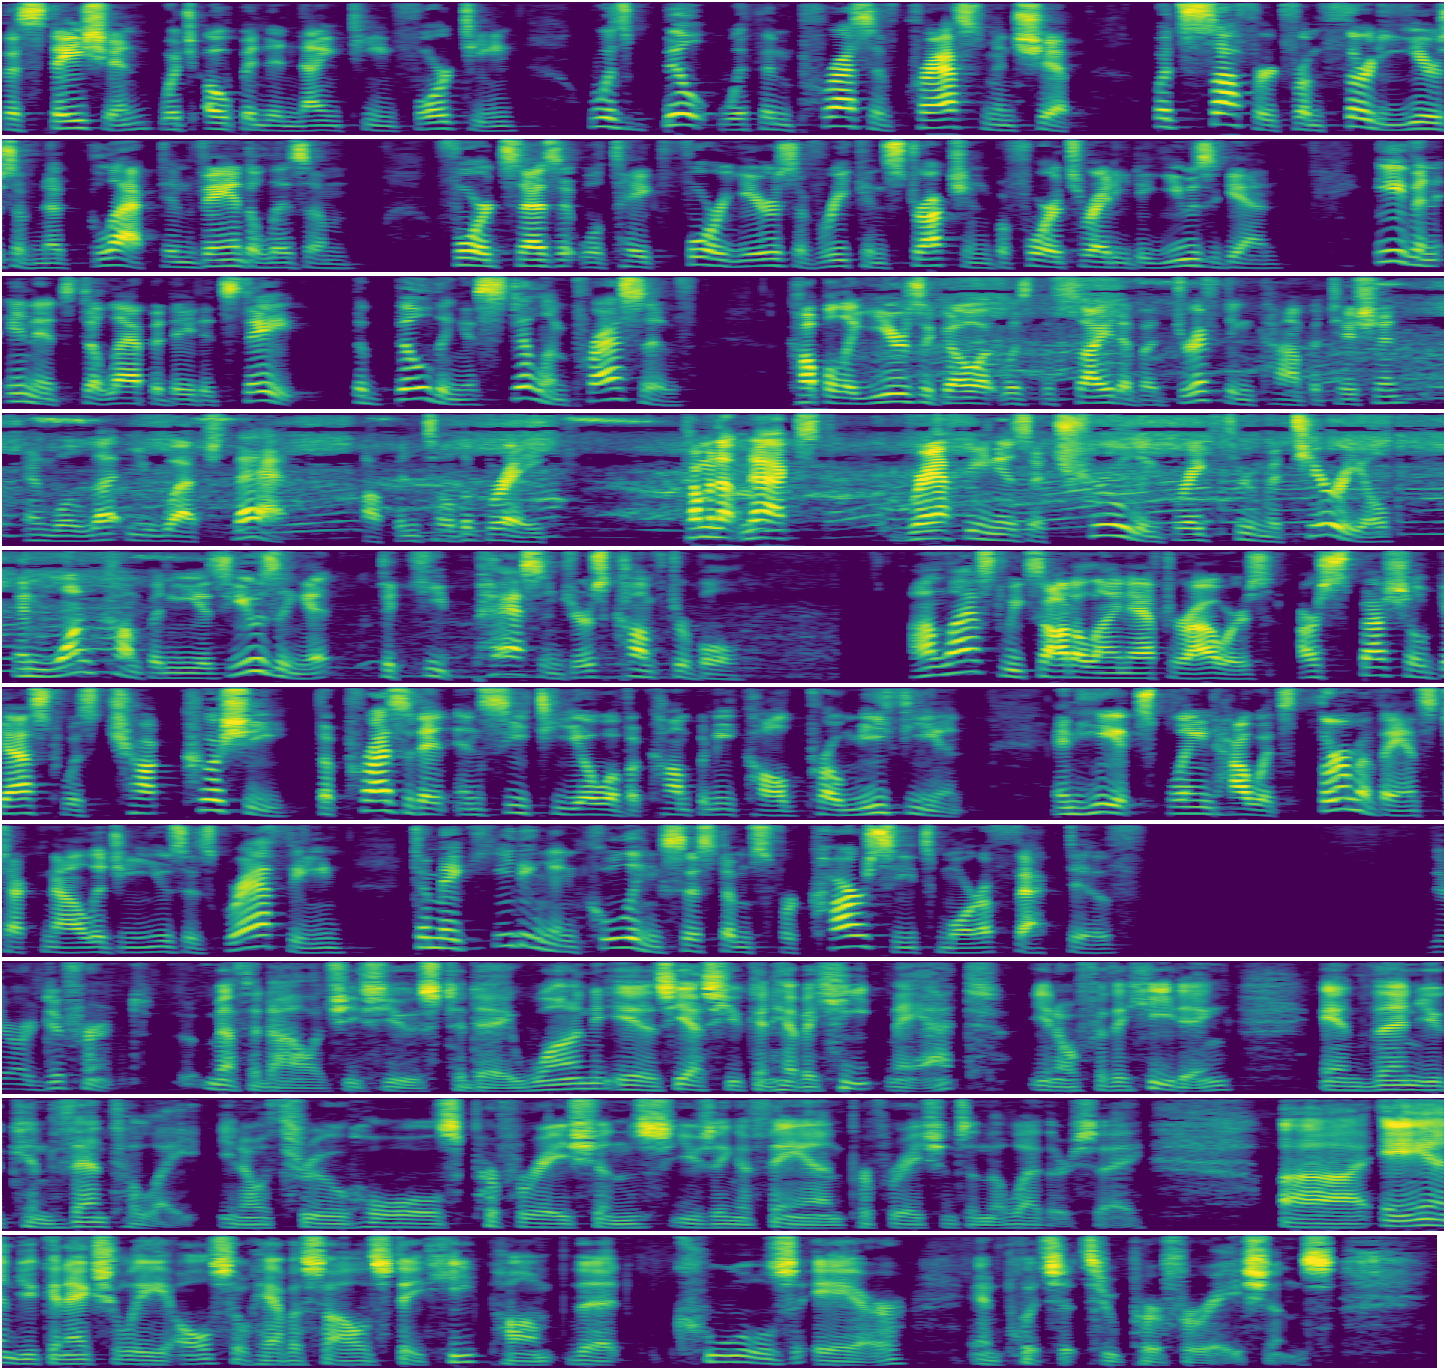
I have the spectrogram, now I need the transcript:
The station, which opened in 1914, was built with impressive craftsmanship, but suffered from 30 years of neglect and vandalism. Ford says it will take four years of reconstruction before it's ready to use again. Even in its dilapidated state, the building is still impressive couple of years ago, it was the site of a drifting competition, and we'll let you watch that up until the break. Coming up next, graphene is a truly breakthrough material, and one company is using it to keep passengers comfortable. On last week's Autoline After Hours, our special guest was Chuck Cushy, the president and CTO of a company called Promethean, and he explained how its Thermovance technology uses graphene to make heating and cooling systems for car seats more effective. There are different methodologies used today. One is yes, you can have a heat mat, you know, for the heating, and then you can ventilate, you know, through holes, perforations using a fan, perforations in the leather, say. Uh, and you can actually also have a solid state heat pump that cools air and puts it through perforations.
